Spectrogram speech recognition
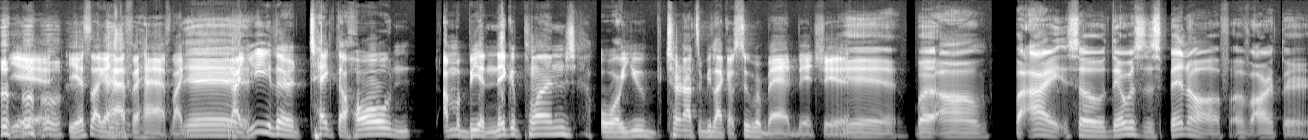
Yeah, yeah, it's like a half a half. Like, Yeah. like you either take the whole "I'm gonna be a nigga" plunge, or you turn out to be like a super bad bitch. Yeah, Yeah, but um, but all right. So there was a spinoff of Arthur.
